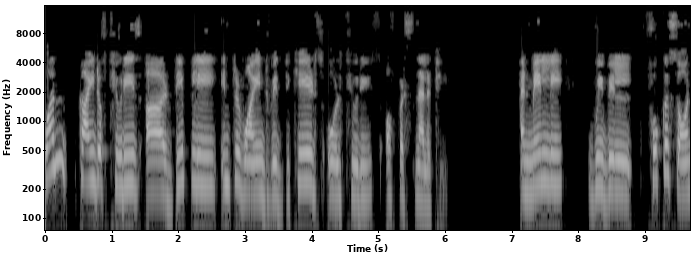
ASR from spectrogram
one kind of theories are deeply intertwined with old theories of personality and mainly we will focus on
